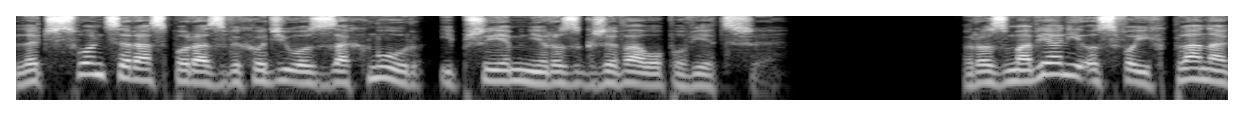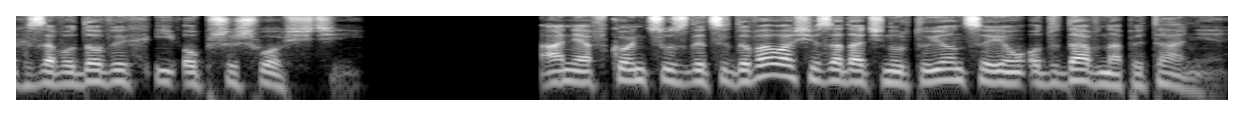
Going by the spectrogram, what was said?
lecz słońce raz po raz wychodziło z chmur i przyjemnie rozgrzewało powietrze. Rozmawiali o swoich planach zawodowych i o przyszłości. Ania w końcu zdecydowała się zadać nurtujące ją od dawna pytanie.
